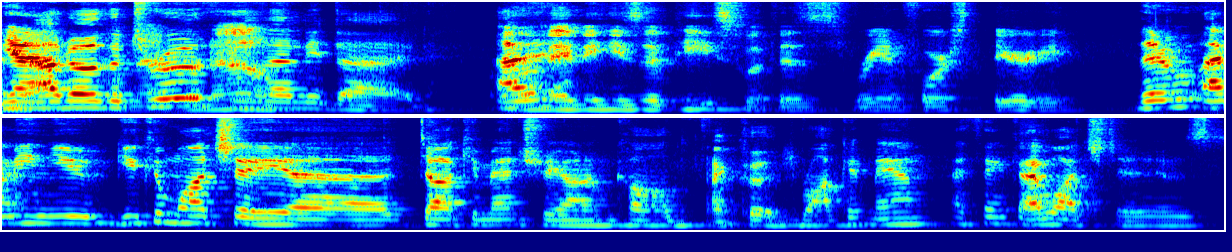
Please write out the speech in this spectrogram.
Yeah. now know the We'll truth, know. and then he died. Or I- maybe he's at peace with his reinforced theory. there. I mean, you you can watch a uh, documentary on him called I could. Rocket Man. I think I watched it. It was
